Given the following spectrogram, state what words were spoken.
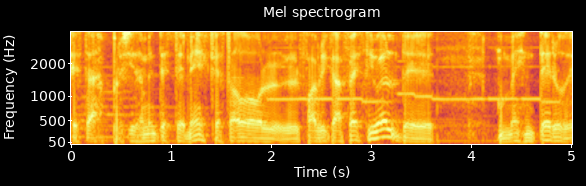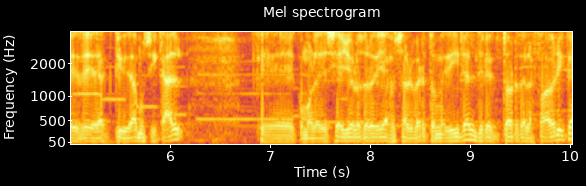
estás precisamente este mes que ha estado el Fábrica Festival, de un mes entero de, de actividad musical que como le decía yo el otro día a José Alberto Medina, el director de la fábrica,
